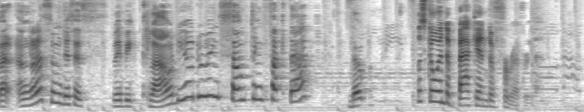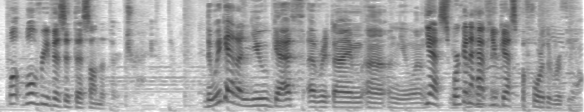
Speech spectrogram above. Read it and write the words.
but I'm gonna assume this is maybe Claudio doing something fucked up. Nope. Let's go into back end of Forever then. We'll, we'll revisit this on the third track. Do we get a new guess every time uh, a new one? Yes, we're going to have you guess before the reveal.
